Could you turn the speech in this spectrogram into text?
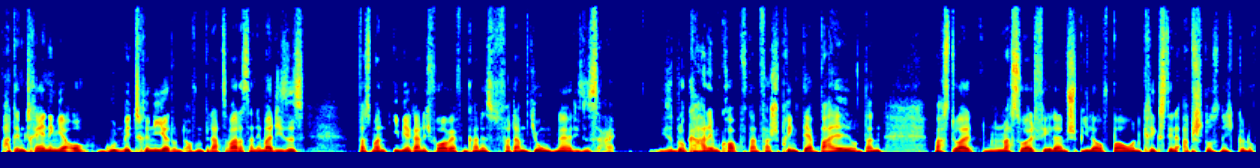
hat im Training ja auch gut mittrainiert und auf dem Platz war das dann immer dieses, was man ihm ja gar nicht vorwerfen kann, ist verdammt jung, ne? Dieses diese Blockade im Kopf, dann verspringt der Ball und dann machst du halt, machst du halt Fehler im Spielaufbau und kriegst den Abschluss nicht genug,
